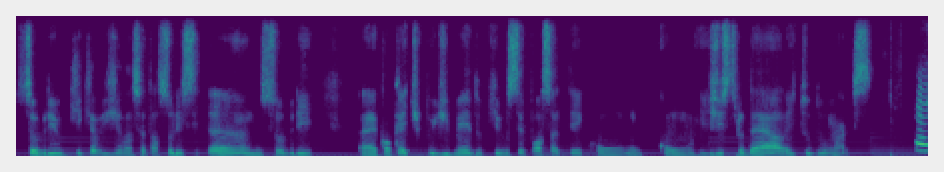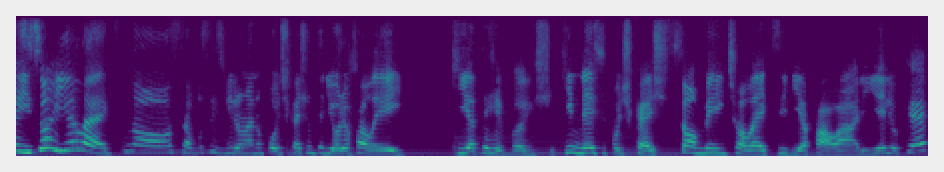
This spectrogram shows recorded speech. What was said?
sobre o que, que a vigilância está solicitando, sobre é, qualquer tipo de medo que você possa ter com, com o registro dela e tudo mais. É isso aí, Alex. Nossa, vocês viram, né? No podcast anterior eu falei que ia ter revanche, que nesse podcast somente o Alex iria falar. E ele o quê?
